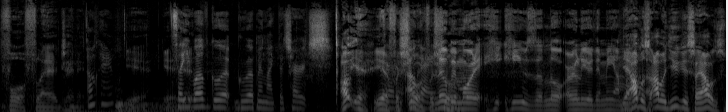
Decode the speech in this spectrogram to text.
full fledged in it. okay. Yeah, yeah. So you yeah. both grew up grew up in like the church. Oh yeah, yeah, for sure, Okay. for A sure. little bit more. He he was a little earlier than me. I'm Yeah, a- I was. I would. You could say I was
